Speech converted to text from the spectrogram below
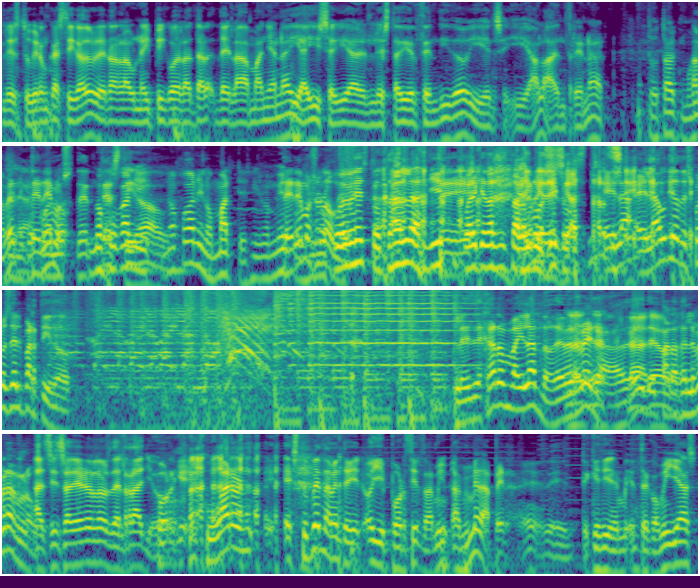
les tuvieron castigados, eran la una y pico de la, de la mañana y ahí seguía el estadio encendido y, y ala, a entrenar. Total, como A no ver, tenemos- no, juega ni, no juega ni los martes, ni los miércoles, Tenemos ni un los audio. jueves, total, allí Eh, puede quedarse hasta desgastarse. El, el audio después del partido. Les dejaron bailando de verbena de- de- Claro. para celebrarlo. Así salieron los del Rayo. Porque jugaron eh, estupendamente bien. Oye, por cierto, a mí, a mí me da pena, eh, de, de que, entre comillas,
